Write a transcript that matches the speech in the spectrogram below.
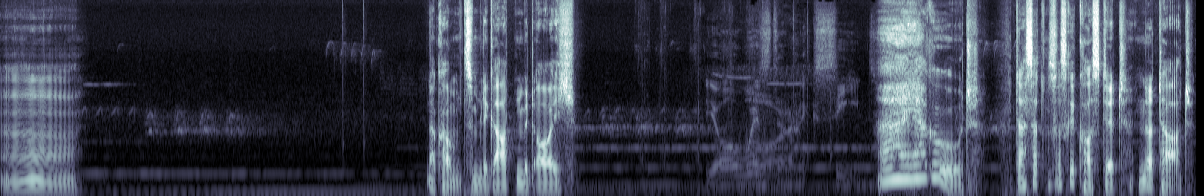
Hm. Na komm, zum Legaten mit euch. Ah, ja gut. Das hat uns was gekostet, in der Tat.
